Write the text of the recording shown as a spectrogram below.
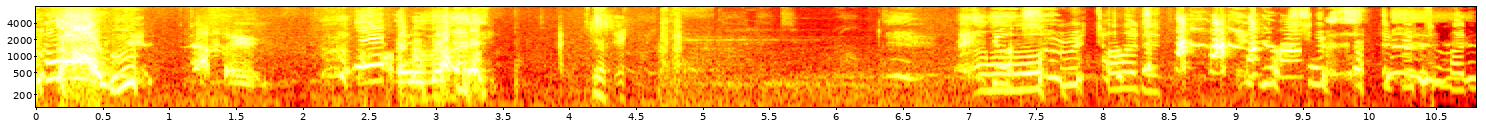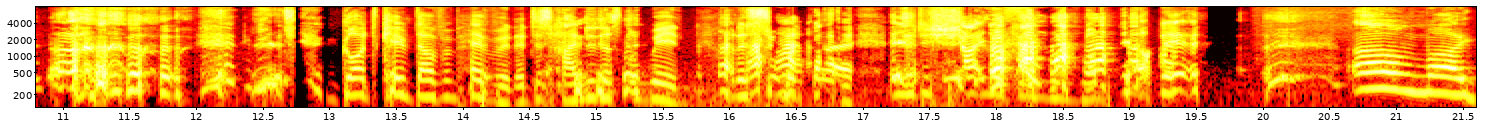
Whoa! Oh my! Retarded. You're so retarded. God came down from heaven and just handed us the win on a silver platter, and you just shut your hand and rubbed it on it. oh my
